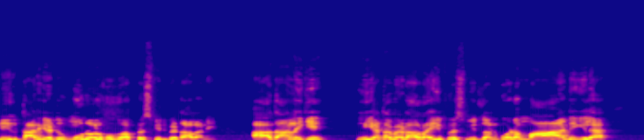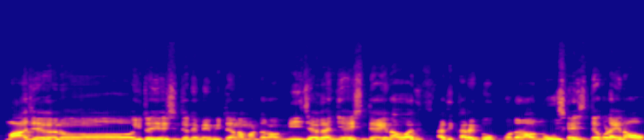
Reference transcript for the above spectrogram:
నీకు టార్గెట్ మూడు రోజులకు ఒక ప్రెస్ మీట్ పెట్టాలని. ఆ దానికి ఎటబెడాలరా ఈ ప్రెస్ మీట్లు అనుకోవడం? మాటికిలా మా జగన్ ఇట చేసింటేనే మేము ఇట్టానమంటున్నావు మీ జగన్ చేసింటే అయినావు అది అది కరెక్ట్ ఒప్పుకుంటున్నావు. నువ్వు చేసింటే కూడా అయినావు.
